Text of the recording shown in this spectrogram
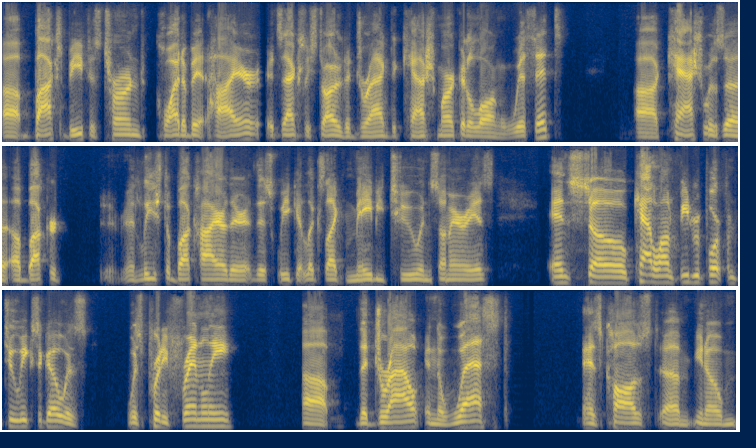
Uh, box beef has turned quite a bit higher. It's actually started to drag the cash market along with it. Uh, cash was a, a buck or at least a buck higher there this week. It looks like maybe two in some areas. And so, cattle on feed report from two weeks ago was was pretty friendly. Uh, the drought in the west has caused, um, you know,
